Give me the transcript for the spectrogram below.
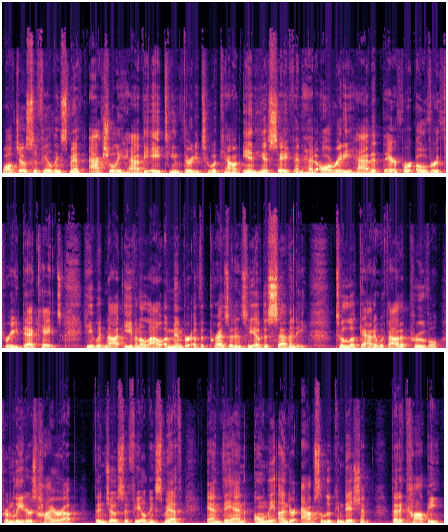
while Joseph Fielding Smith actually had the 1832 account in his safe and had already had it there for over three decades. He would not even allow a member of the presidency of the 70 to look at it without approval from leaders higher up than Joseph Fielding Smith, and then only under absolute condition that a copy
